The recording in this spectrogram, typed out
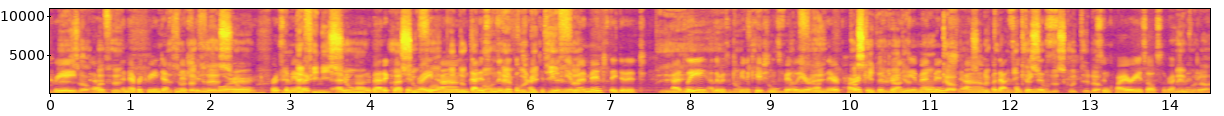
create a, an evergreen definition for, for a semi-automatic weapon, right? Um, that is something Liberals tried to do in the amendment. They did it badly. There was a communications failure on their part. They've withdrawn the amendment, um, but that's something this, this inquiry is also recommending. And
